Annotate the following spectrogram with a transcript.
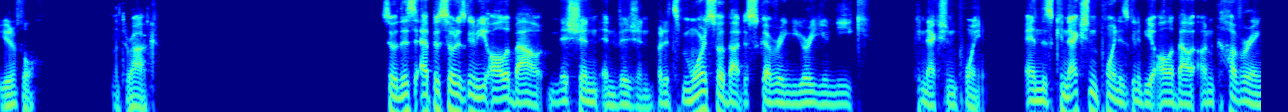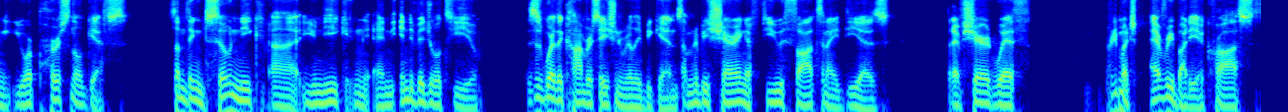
Beautiful. Let's rock. So, this episode is going to be all about mission and vision, but it's more so about discovering your unique connection point. And this connection point is going to be all about uncovering your personal gifts, something so unique, uh, unique and, and individual to you this is where the conversation really begins. I'm going to be sharing a few thoughts and ideas that I've shared with pretty much everybody across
